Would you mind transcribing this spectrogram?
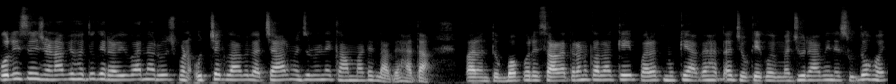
પોલીસને જણાવ્યું હતું કે રવિવારના રોજ પણ ઉચ્ચક લાવેલા ચાર મજૂરોને કામ માટે લાવ્યા હતા. પરંતુ બપોરે સાડા ત્રણ કલાકે પરત મૂકી આવ્યા હતા. જોકે કોઈ મજૂર આવીને સૂતો હોય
